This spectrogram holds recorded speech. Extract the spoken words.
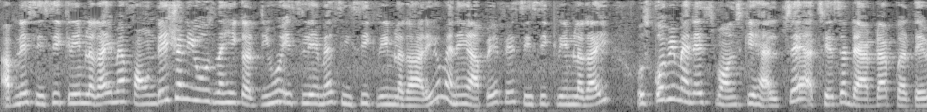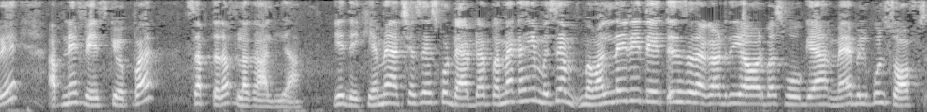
अपनी सीसी क्रीम लगाई। मैं फाउंडेशन यूज़ नहीं करती हूँ, इसलिए मैं सीसी क्रीम लगा रही हूँ। मैंने यहाँ पे फिर सीसी क्रीम लगाई। उसको भी मैंने स्पॉन्ज की हेल्प से अच्छे से डैप डैप करते हुए अपने फेस के ऊपर सब तरफ़ लगा लिया। ये देखिए, मैं अच्छे से इसको डैप डैप कर, मैं कहीं मुझे मल नहीं रही देते जैसे रगड़ दिया और बस हो गया। मैं बिल्कुल सॉफ्ट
